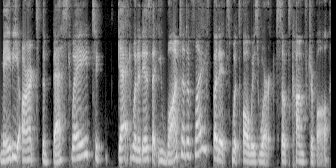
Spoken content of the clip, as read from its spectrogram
maybe aren't the best way to get what it is that you want out of life, but it's what's always worked. So it's comfortable.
